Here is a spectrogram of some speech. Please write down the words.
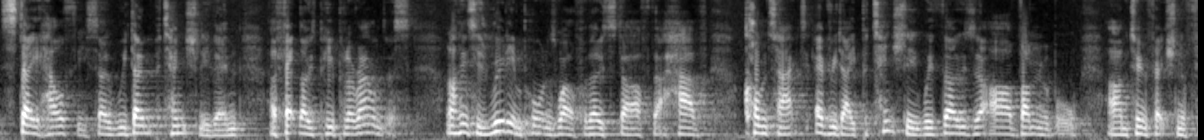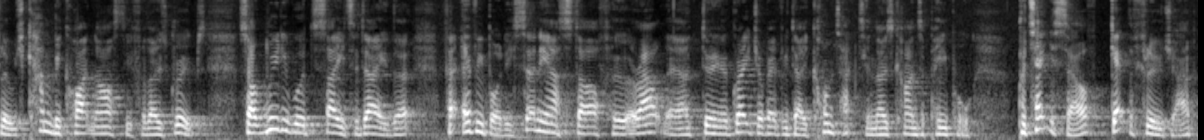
stay healthy so we don't potentially then affect those people around us. And I think this is really important as well for those staff that have contact every day, potentially with those that are vulnerable um, to infection of flu, which can be quite nasty for those groups. So I really would say today that for everybody, certainly our staff who are out there doing a great job every day contacting those kinds of people, protect yourself, get the flu jab,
